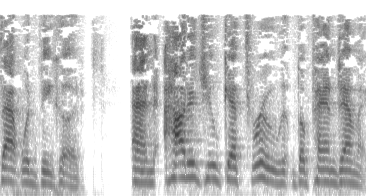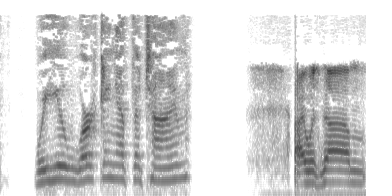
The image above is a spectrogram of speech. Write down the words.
that would be good. And how did you get through the pandemic? Were you working at the time? I was um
